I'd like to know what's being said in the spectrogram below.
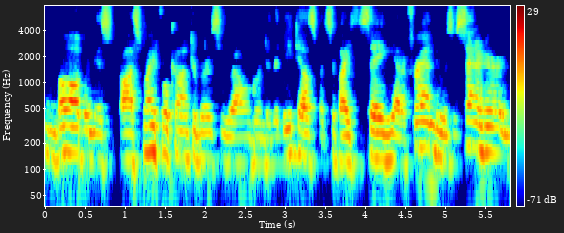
involved in this Ross rifle controversy. I won't go into the details, but suffice to say, he had a friend who was a senator and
